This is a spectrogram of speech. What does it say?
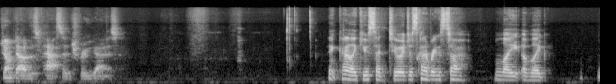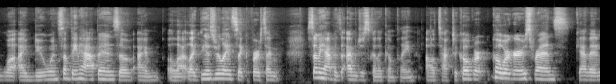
jumped out of this passage for you guys? I think kind of like you said too, it just kind of brings to light of like what I do when something happens. Of I'm a lot like the Israelites. Like first time something happens, I'm just gonna complain. I'll talk to co coworkers, friends, Kevin.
